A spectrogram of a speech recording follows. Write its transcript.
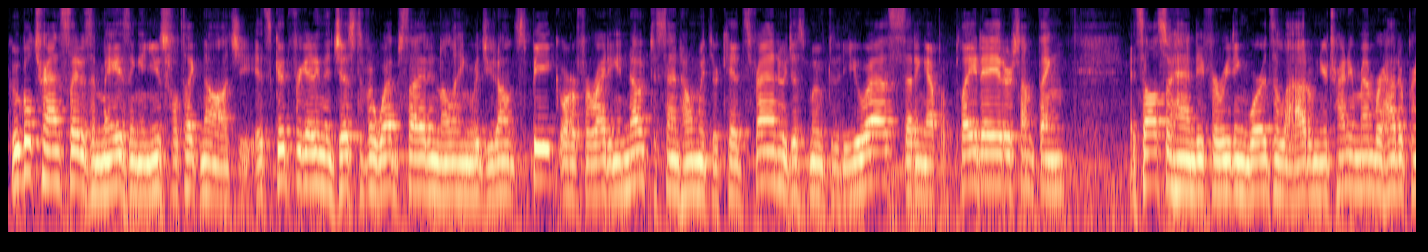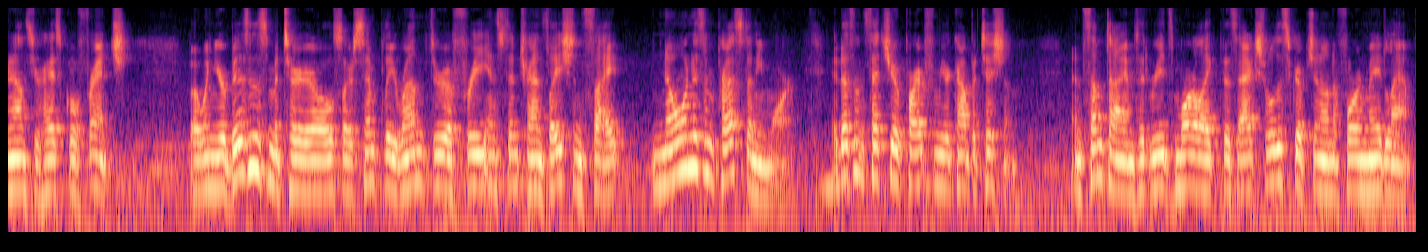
Google Translate is amazing and useful technology. It's good for getting the gist of a website in a language you don't speak or for writing a note to send home with your kid's friend who just moved to the US, setting up a play date or something. It's also handy for reading words aloud when you're trying to remember how to pronounce your high school French. But when your business materials are simply run through a free instant translation site, no one is impressed anymore. It doesn't set you apart from your competition. And sometimes it reads more like this actual description on a foreign made lamp.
